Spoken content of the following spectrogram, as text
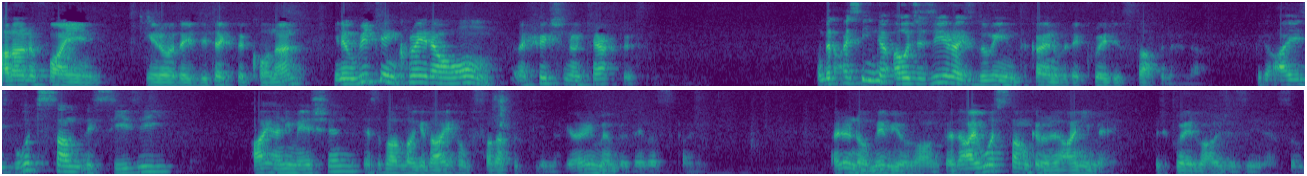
halalifying, you know, they detect the Conan, you know, we can create our own like, fictional characters. But I think that Al Jazeera is doing the kind of the creative stuff in that. Because I watched some the CGI animation. It's about like the life of Salahuddin. Like, I remember there was kind of, I don't know, maybe you're wrong, but I watched some kind of anime which created by Al Jazeera. So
